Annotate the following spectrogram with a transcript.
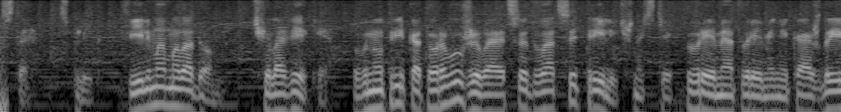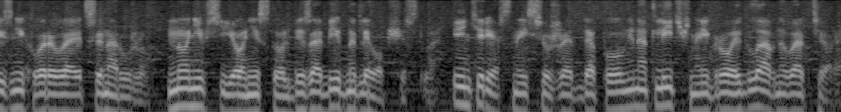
Место. Сплит. Фильм о молодом человеке, внутри которого уживаются 23 личности. Время от времени каждая из них вырывается наружу. Но не все не столь безобидно для общества. Интересный сюжет дополнен отличной игрой главного актера.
